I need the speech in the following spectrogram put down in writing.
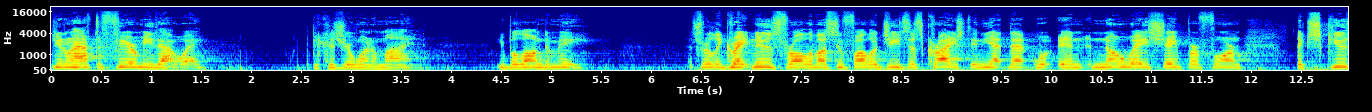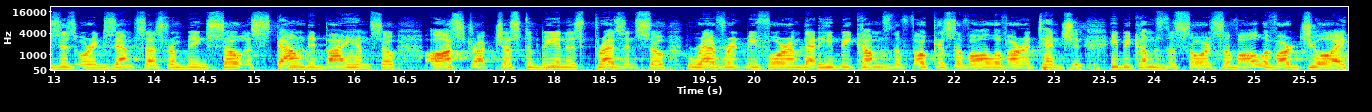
You don't have to fear me that way because you're one of mine. You belong to me. That's really great news for all of us who follow Jesus Christ, and yet that in no way, shape, or form excuses or exempts us from being so astounded by him, so awestruck just to be in his presence, so reverent before him that he becomes the focus of all of our attention. He becomes the source of all of our joy.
